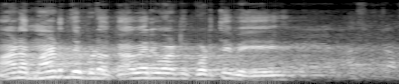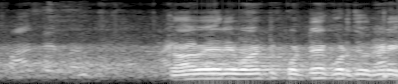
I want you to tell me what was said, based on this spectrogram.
ಮಾಡ ಮಾಡ್ತೀವಿ ಬಿಡು ಕಾವೇರಿ ವಾಟರ್ ಕೊಡ್ತೀವಿ. ಕಾವೇರಿ ವಾಟರ್ ಕೊಟ್ಟೇ ಕೊಡ್ತೀವಿ ನಡಿ.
